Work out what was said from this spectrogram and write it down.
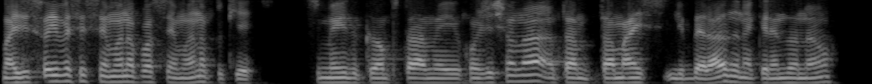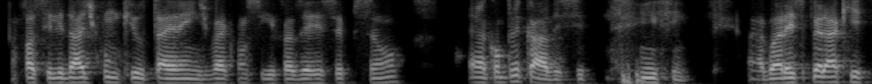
Mas isso aí vai ser semana após semana, porque esse meio do campo tá meio congestionado, tá, tá mais liberado, né? Querendo ou não. A facilidade com que o Tyrande vai conseguir fazer a recepção é complicado. Esse, enfim, agora é esperar que.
